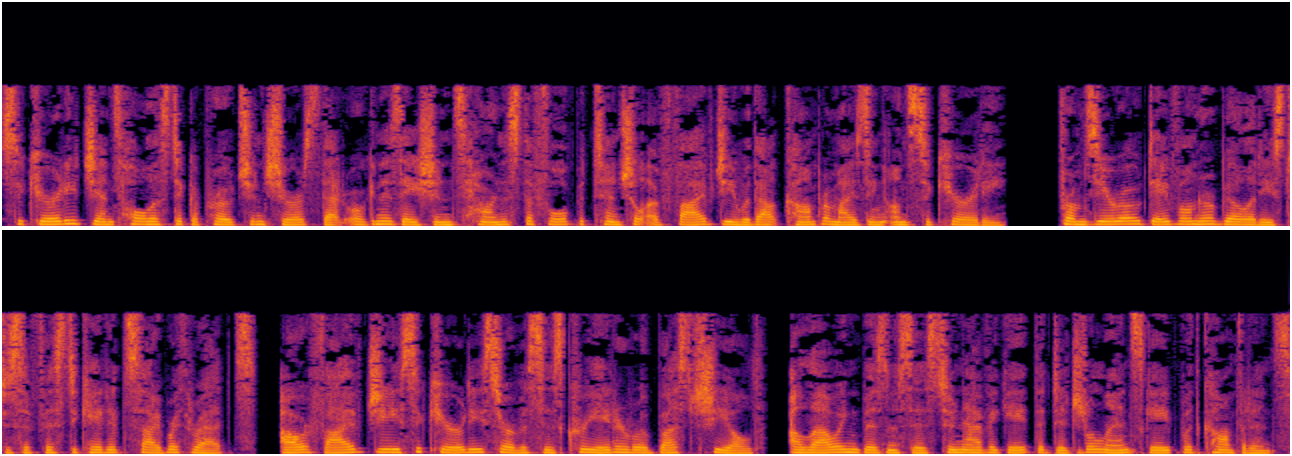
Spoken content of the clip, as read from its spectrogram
SecurityGen's holistic approach ensures that organizations harness the full potential of 5G without compromising on security. From zero day vulnerabilities to sophisticated cyber threats, our 5G security services create a robust shield, allowing businesses to navigate the digital landscape with confidence.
